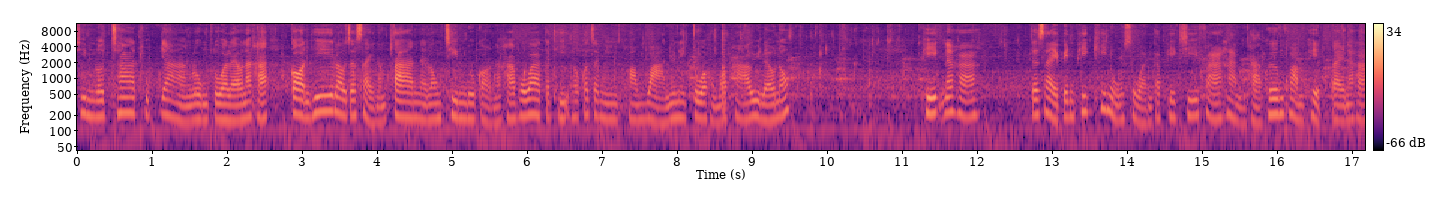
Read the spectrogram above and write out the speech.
ชิมรสชาติทุกอย่างลงตัวแล้วนะคะ ก่อนที่เราจะใส่น้ำตาลเนี่ยลองชิมดูก่อนนะคะ เพราะว่ากะทิเขาก็จะมีความหวานอยู่ในตัวของมะพร้าวอยู่แล้วเนาะพริกนะคะ จะใส่เป็นพริกขี้หนูสวนกับพริกชี้ฟ้าหั่นค่ะ เพิ่มความเผ็ดไปนะคะ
